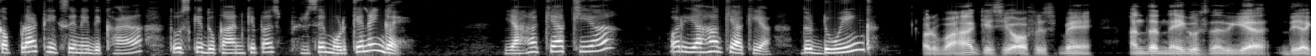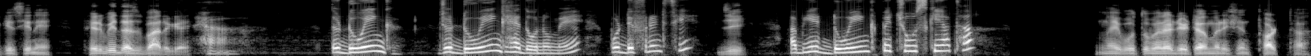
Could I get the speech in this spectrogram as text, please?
कपड़ा ठीक से नहीं दिखाया तो उसकी दुकान के पास फिर से मुड़ के नहीं गए। यहाँ क्या किया और यहाँ क्या किया? द डूइंग और वहाँ किसी ऑफ़िस में अंदर नहीं घुसने दिया दिया किसी ने फिर भी दस बार गए। हाँ। तो डूइंग जो डूइंग है दोनों में वो डिफरेंट थी? जी। अब ये डूइंग पे चूज़ किया था? नहीं वो तो मेरा डिटर्मिनेशन थॉट था।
